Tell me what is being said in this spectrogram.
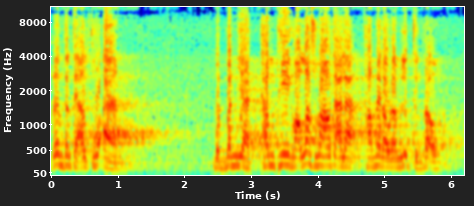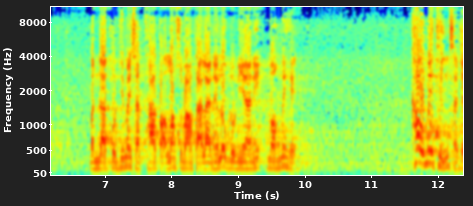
เริ่มตั้งแต่อัลกุรอาน บทบัญญัติคำพีของลอสุบาวตะละทำให้เรารำลึกถึงพระองค์ บรรดาคนที่ไม่ศรัทธาต่อลอสุบาวตะละในโลกดุนยานี้มองไม่เห็น เข้าไม่ถึงสัจ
